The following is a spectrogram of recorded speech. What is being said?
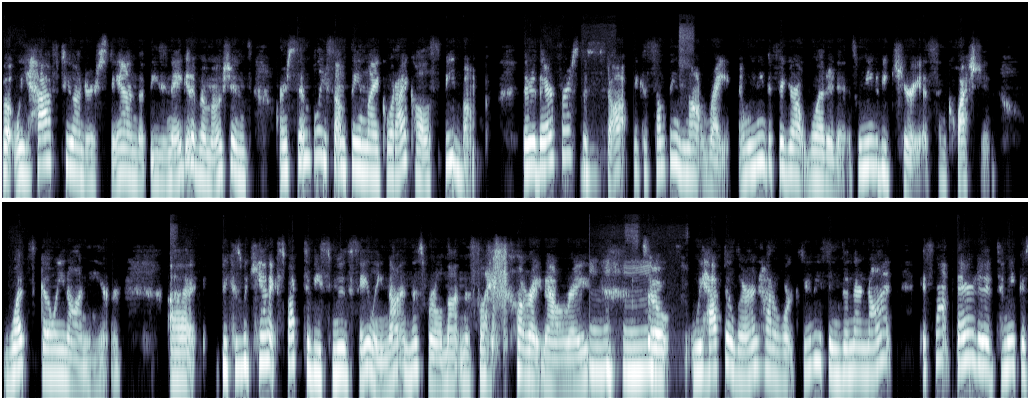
But we have to understand that these negative emotions are simply something like what I call a speed bump. They're there for us to mm. stop because something's not right. And we need to figure out what it is. We need to be curious and question what's going on here. Uh, because we can't expect to be smooth sailing, not in this world, not in this lifestyle right now, right? Mm-hmm. So we have to learn how to work through these things, and they're not. It's not there to to make us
